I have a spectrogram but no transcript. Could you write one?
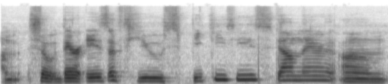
Um, so there is a few speakeasies down there. Um,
